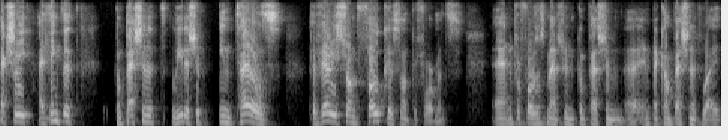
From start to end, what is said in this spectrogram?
Actually, I think that compassionate leadership entails a very strong focus on performance and performance management compassion uh, in a compassionate way.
